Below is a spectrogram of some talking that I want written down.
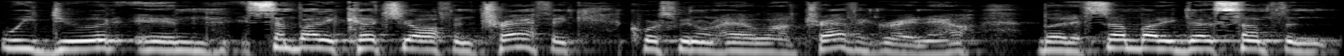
we do it and somebody cuts you off in traffic, of course we don't have a lot of traffic right now, but if somebody does something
